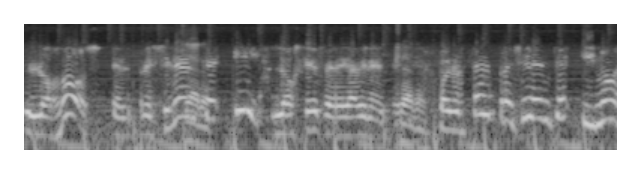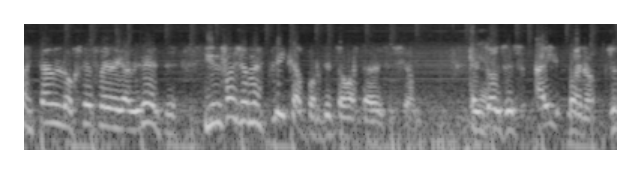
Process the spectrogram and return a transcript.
los dos, el presidente y los jefes de gabinete. Bueno, está el presidente y no están los jefes de gabinete. Y el fallo no explica por qué toma esta decisión. Entonces, hay, bueno, yo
